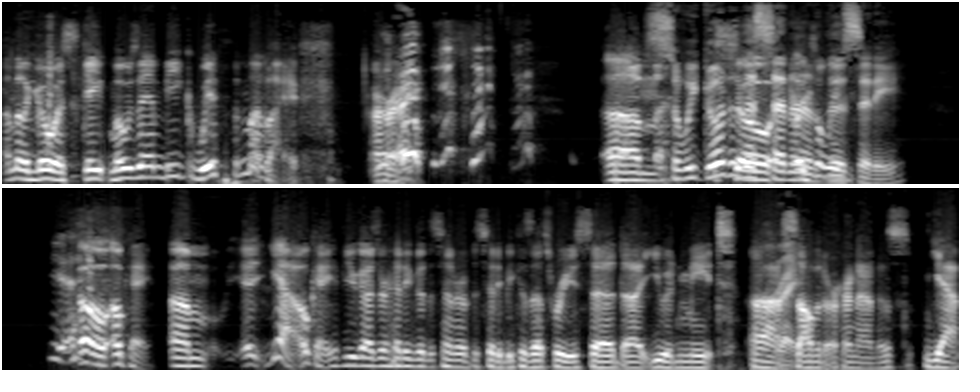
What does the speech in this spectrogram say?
I'm gonna go escape Mozambique with my life. All right. Um. so we go to so the center of only- the city. Yeah. Oh, okay. Um. Yeah. Okay. If you guys are heading to the center of the city, because that's where you said uh, you would meet uh, Right. Salvador Hernandez. Yeah.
